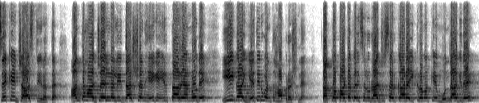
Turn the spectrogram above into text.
ಸೆಕೆ ಜಾಸ್ತಿ ಇರತ್ತೆ. ಅಂತಹ ಜೈಲಿನಲ್ಲಿ ದರ್ಶನ್ ಹೇಗೆ ಇರ್ತಾರೆ ಅನ್ನೋದೇ ಈಗ ಎದಿರುವಂತಹ ಪ್ರಶ್ನೆ. ತಕ್ಕ ಪಾಠ ಕಲಿಸಲು ರಾಜ್ಯ ಸರ್ಕಾರ ಈ ಕ್ರಮಕ್ಕೆ ಮುಂದಾಗಿದೆ.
